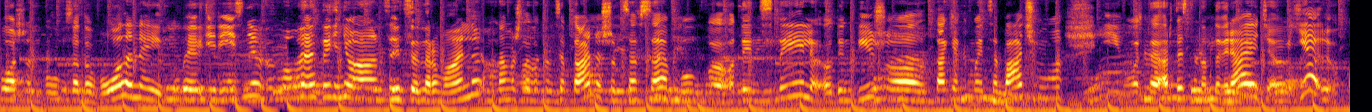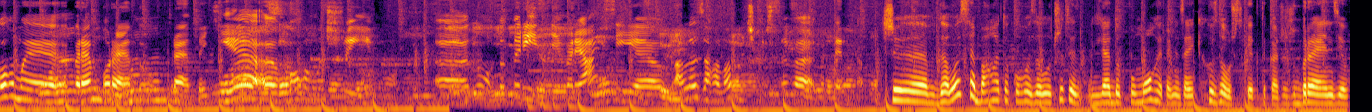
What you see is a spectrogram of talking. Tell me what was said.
кожен був задоволений. Були і різні моменти, і нюанси, і це нормально. Нам важливо концептуально, щоб це все був один стиль, один віжуал, так як ми це бачимо. І от артисти нам довіряють. Є в кого ми беремо оренду бренди, є е, в Ну, тобто різні варіації, але загалом дуже красива картинка. Чи вдалося багато кого залучити для допомоги там не знаю, якихось знову ж таки, як ти кажеш, брендів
